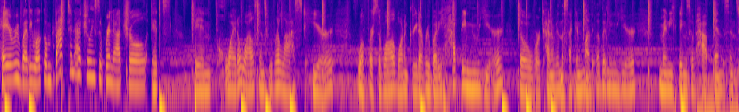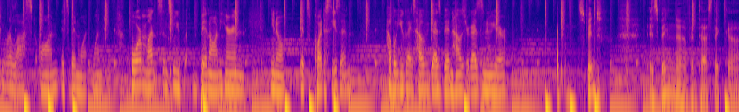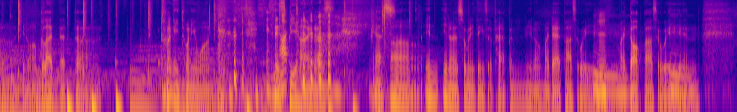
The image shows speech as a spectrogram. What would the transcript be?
Hey, everybody, welcome back to Naturally Supernatural. It's been quite a while since we were last here. Well, first of all, I want to greet everybody Happy New Year. Though we're kind of in the second month of the new year, many things have happened since we were last on. It's been what, one, two, four months since we've been on here, and you know, it's quite a season. How about you guys? How have you guys been? How's your guys' new year? It's been it's been uh, fantastic. Uh, you know, I'm glad that uh, 2021 Is not behind us. Yes. Uh, in you know, so many things have happened. You know, my dad passed away, Mm. my dog passed away, and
